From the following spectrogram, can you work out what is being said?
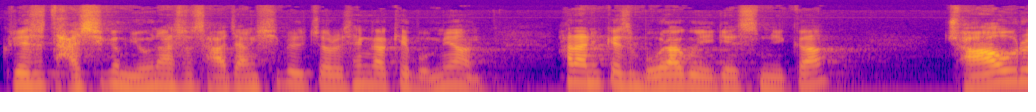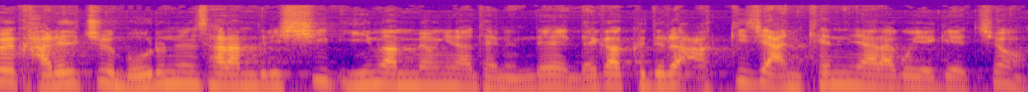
그래서 다시금 요나서 4장 11절을 생각해 보면 하나님께서 뭐라고 얘기했습니까? 좌우를 가릴 줄 모르는 사람들이 12만 명이나 되는데 내가 그들을 아끼지 않겠느냐라고 얘기했죠.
